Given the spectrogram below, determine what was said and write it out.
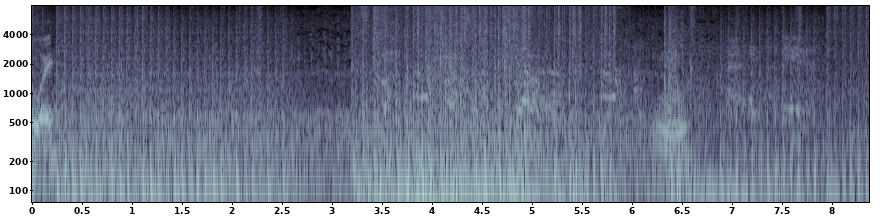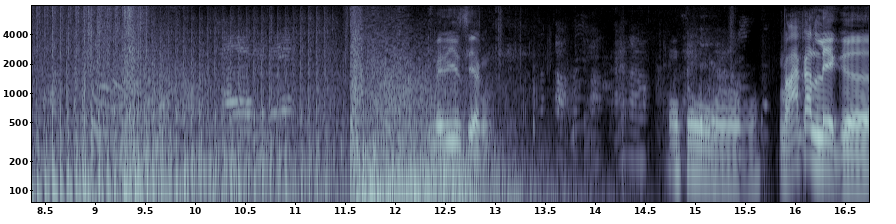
สวย อืมไม่ได้ยินเสียงโอ้โห หมากันเหล็กเออ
